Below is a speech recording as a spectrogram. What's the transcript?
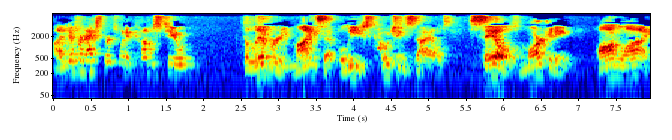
uh, different experts when it comes to delivery, mindset, beliefs, coaching styles, sales, marketing, online,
